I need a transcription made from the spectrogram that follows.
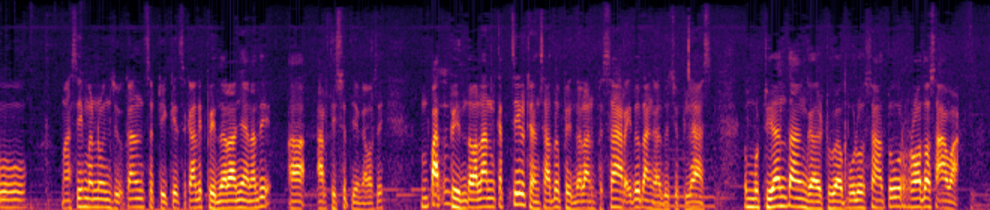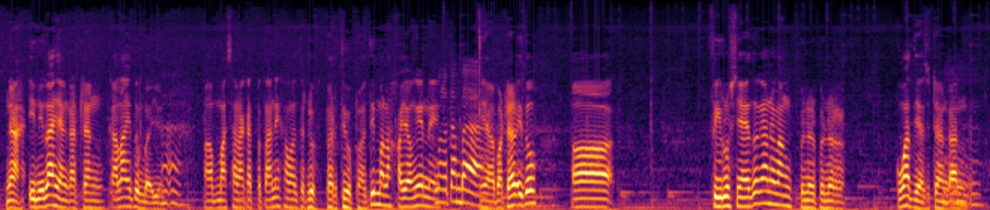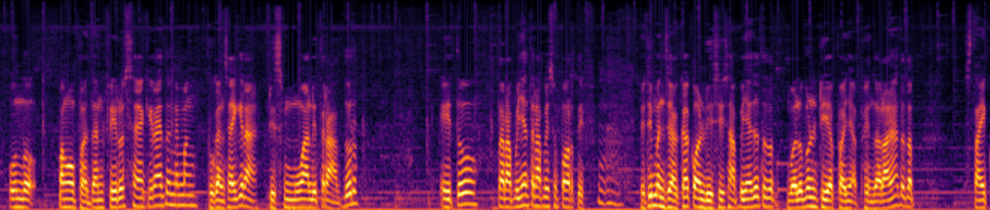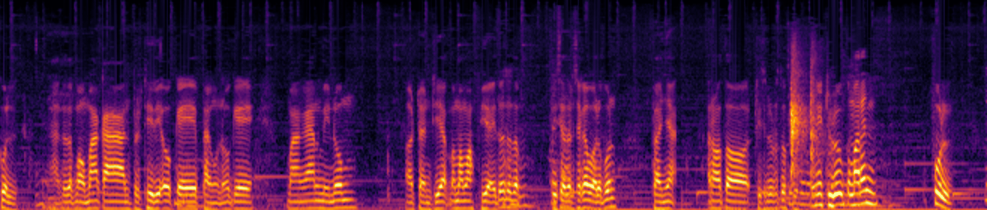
masih menunjukkan sedikit sekali bentolannya. Nanti uh, artisut ya nggak apa sih? Empat mm bentolan kecil dan satu bentolan besar itu tanggal mm. 17 kemudian tanggal 21 roto sawah nah inilah yang kadang kala itu Mbak Yun. Uh Uh, masyarakat petani khawatir loh bar diobati malah kayak gini malah tambah. Ya padahal itu uh, virusnya itu kan memang benar-benar kuat ya sedangkan mm untuk pengobatan virus saya kira itu memang bukan saya kira di semua literatur itu terapinya terapi suportif. Mm-hmm. Jadi menjaga kondisi sapinya itu tetap walaupun dia banyak bentolannya tetap stay cool. Nah, tetap mau makan, berdiri oke, okay, mm-hmm. bangun oke, okay, makan, minum uh, dan dia memamah biak itu tetap mm-hmm. bisa terjaga walaupun banyak roto di seluruh tubuh. Ini dulu kemarin full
